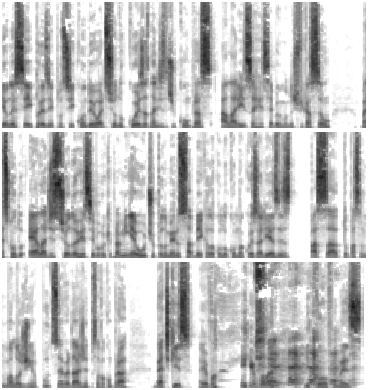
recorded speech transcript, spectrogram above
E eu não sei, por exemplo, se quando eu adiciono coisas na lista de compras, a Larissa recebe uma notificação. Mas quando ela adiciona, eu recebo, porque para mim é útil pelo menos saber que ela colocou uma coisa ali. Às vezes, passa, tô passando numa lojinha, putz, é verdade, precisava comprar Betkiss. Aí eu vou, eu vou lá e compro, mas.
